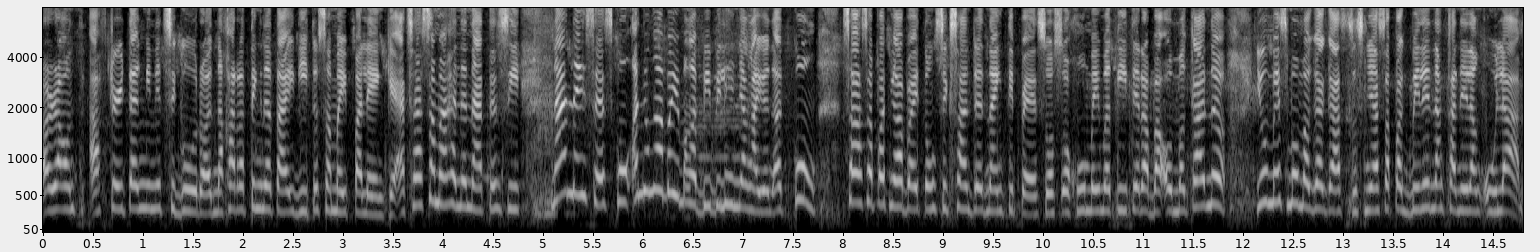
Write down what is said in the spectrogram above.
around after 10 minutes siguro, nakarating na tayo dito sa may palengke. At sasamahan na natin si Nanay Ses kung ano nga ba yung mga bibilihin niya ngayon at kung sasapat nga ba itong 690 pesos o kung may matitira ba o magkano yung mismo magagastos niya sa pagbili ng kanilang ulam.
